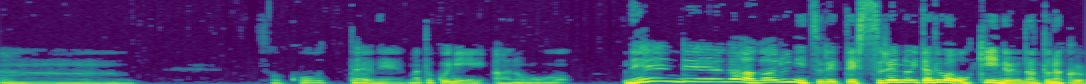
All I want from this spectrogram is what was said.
うん。そこだよね。まあ、特に、あの、年齢が上がるにつれて失恋の痛手は大きいのよ、なんとなく。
